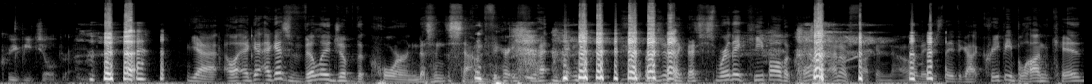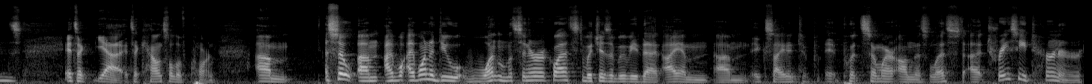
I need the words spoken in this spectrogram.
creepy children? Yeah, I guess Village of the Corn doesn't sound very threatening. just like that's just where they keep all the corn. I don't fucking know. They just they've got creepy blonde kids. It's a yeah, it's a council of corn. Um, so um, I, want to do one listener request, which is a movie that I am um, excited to p- put somewhere on this list. Uh, Tracy Turner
